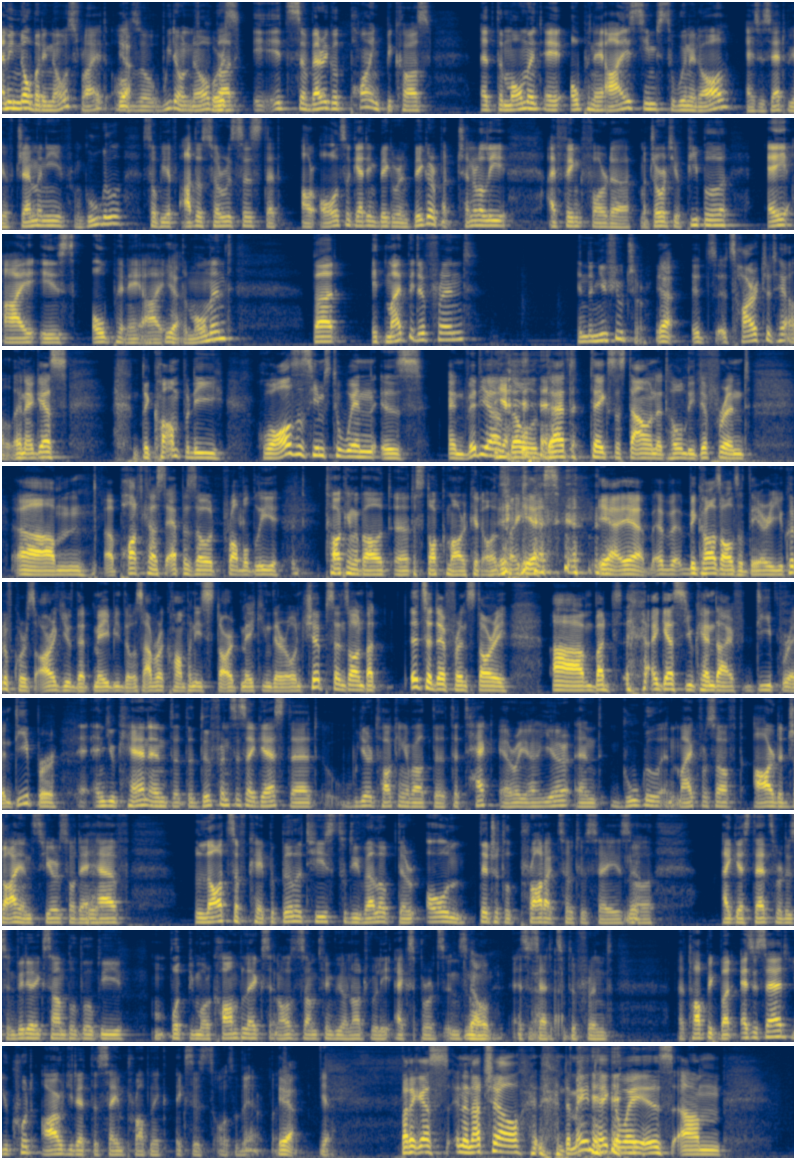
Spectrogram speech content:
I mean, nobody knows, right? Also, yeah, we don't know, but it's a very good point because at the moment, OpenAI seems to win it all. As you said, we have Gemini from Google, so we have other services that are also getting bigger and bigger. But generally, I think for the majority of people, AI is OpenAI Yeah. at the moment. But it might be different in the near future. Yeah, it's it's hard to tell. And I guess the company who also seems to win is Nvidia, Yeah. though that takes us down a totally different um, a podcast episode, probably. Talking about uh, the stock market, also, I guess. yeah, yeah. Because also there, you could of course argue that maybe those other companies start making their own chips and so on, but it's a different story. Um, but I guess you can dive deeper and deeper. and you can and the, the difference is i guess that we are talking about the, the tech area here and google and microsoft are the giants here so they have lots of capabilities to develop their own digital product so to say so i guess that's where this nvidia example will be would be more complex and also something we are not really experts in so No. as you said it's a different uh, topic but as you said you could argue that the same problem exists also there but Yeah. yeah But I guess in a nutshell, the main takeaway is um,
